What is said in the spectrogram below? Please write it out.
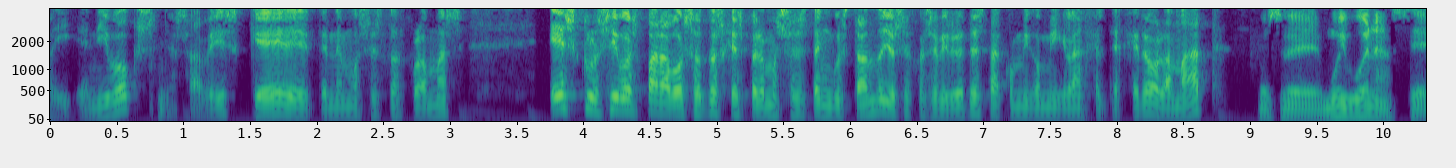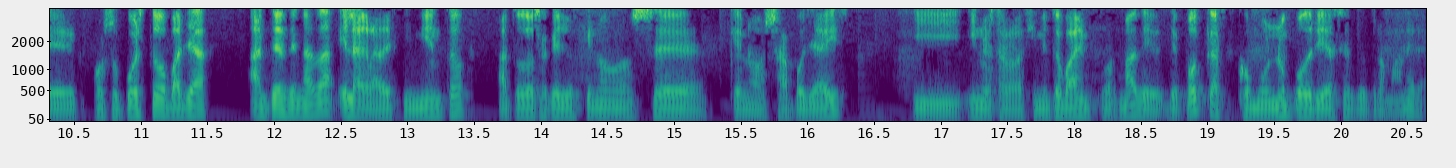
ahí en iVoox. Ya sabéis que tenemos estos programas exclusivos para vosotros que esperemos os estén gustando. Yo soy José Viruete, está conmigo Miguel Ángel Tejero. Hola, Matt. Pues eh, muy buenas. Eh, por supuesto, vaya, antes de nada, el agradecimiento a todos aquellos que nos, eh, que nos apoyáis y, y, nuestro agradecimiento va en forma de, de, podcast, como no podría ser de otra manera.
